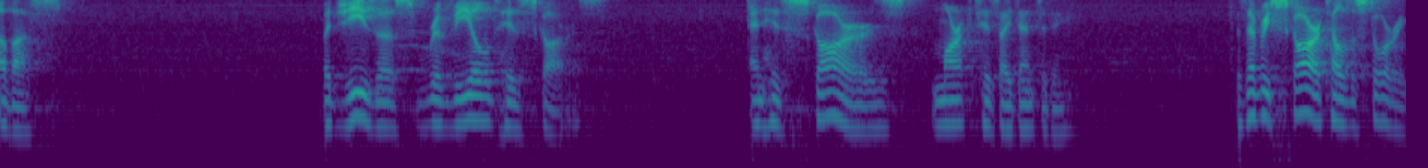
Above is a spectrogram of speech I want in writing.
of us. But Jesus revealed his scars, and his scars marked his identity. Because every scar tells a story.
